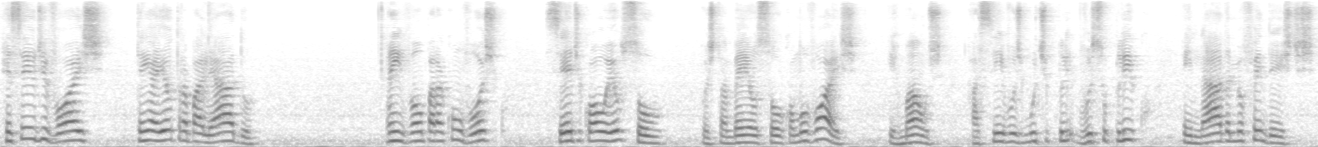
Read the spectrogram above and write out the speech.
receio de vós, tenha eu trabalhado em vão para convosco, sede qual eu sou, pois também eu sou como vós. Irmãos, assim vos, vos suplico, em nada me ofendestes,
